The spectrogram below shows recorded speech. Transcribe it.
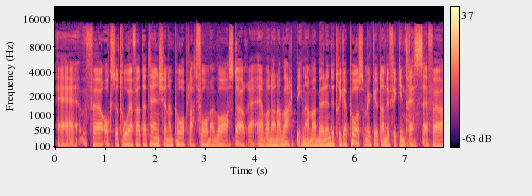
eh, för också tror jag för att attentionen på plattformen var större än vad den har varit innan. Man behövde inte trycka på så mycket utan du fick intresse för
